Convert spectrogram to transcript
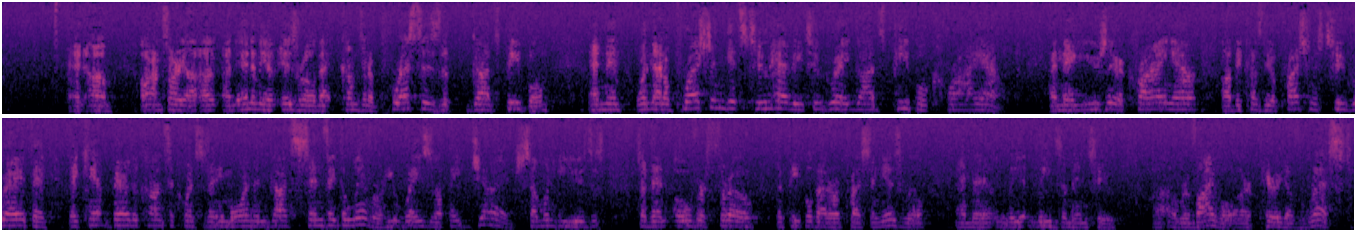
And um, or I'm sorry, a, a, an enemy of Israel that comes and oppresses the, God's people. And then when that oppression gets too heavy, too great, God's people cry out. And they usually are crying out uh, because the oppression is too great. They, they can't bear the consequences anymore. And then God sends a deliverer. He raises up a judge, someone he uses to then overthrow the people that are oppressing Israel. And then it leads them into uh, a revival or a period of rest.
